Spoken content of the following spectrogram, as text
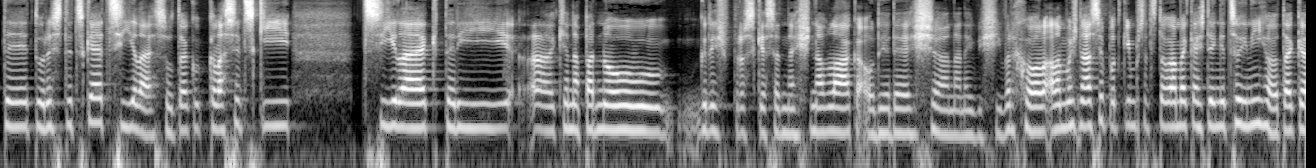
ty turistické cíle. Jsou to jako klasický uh, cíle, který uh, tě napadnou, když prostě sedneš na vlák a odjedeš na nejvyšší vrchol, ale možná si pod tím představujeme každý něco jiného, tak uh,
